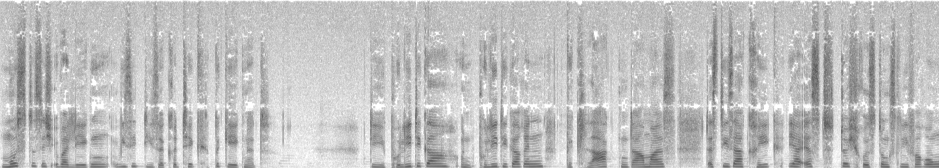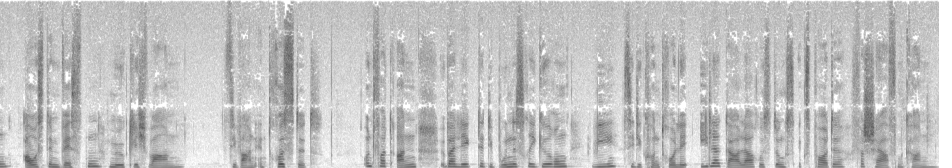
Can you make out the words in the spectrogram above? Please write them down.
musste sich überlegen, wie sie dieser Kritik begegnet. Die Politiker und Politikerinnen beklagten damals, dass dieser Krieg ja erst durch Rüstungslieferungen aus dem Westen möglich waren. Sie waren entrüstet. Und fortan überlegte die Bundesregierung, wie sie die Kontrolle illegaler Rüstungsexporte verschärfen kann.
